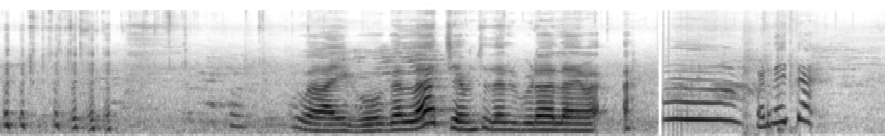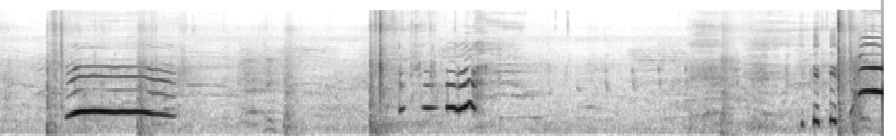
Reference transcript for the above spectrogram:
ವಾಯಿಗೆ ಹೋಗಲ್ಲ ಚಮಚದಲ್ಲಿ ಬಿಡೋಲ್ಲ ಇವ. ಹೊಡೆದೈತಾ.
